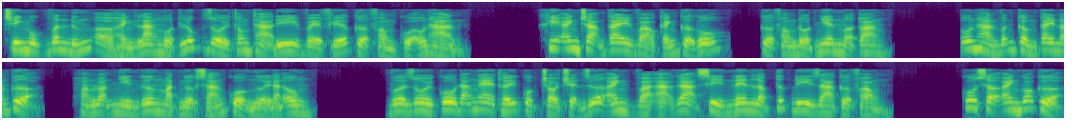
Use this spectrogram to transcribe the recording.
Trình Mục Vân đứng ở hành lang một lúc rồi thong thả đi về phía cửa phòng của ôn hàn. Khi anh chạm tay vào cánh cửa gỗ, cửa phòng đột nhiên mở toang. Ôn hàn vẫn cầm tay nắm cửa, hoảng loạn nhìn gương mặt ngược sáng của người đàn ông. Vừa rồi cô đã nghe thấy cuộc trò chuyện giữa anh và ạ gạ xì nên lập tức đi ra cửa phòng. Cô sợ anh gõ cửa,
